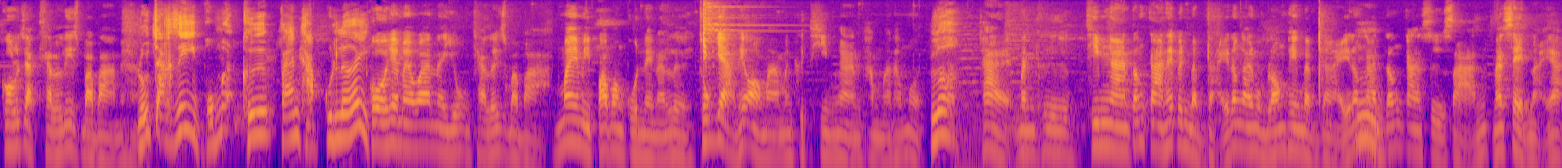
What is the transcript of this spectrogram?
โกรู้จักแคลอรี่บาบาไหมฮะรู้จักสิผมอะคือแฟนคลับคุณเลย โกใช่ไหมว่าในยุคแคลอรี่บาบาไม่มีป๊อปปองกุลในนั้นเลย ทุกอย่างที่ออกมามันคือทีมงานทำมาทั้งหมด เหรอ ใช่ มันคือทีมงานต้องการให้เป็นแบบไหน ต้องการให้ผมร้องเพลงแบบไหน ต้องการอืมต้องการสื่อสารแมสเซจไหนอะ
